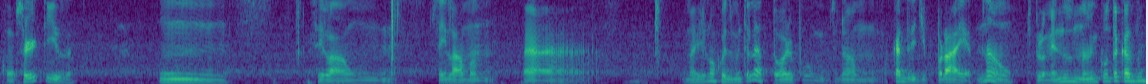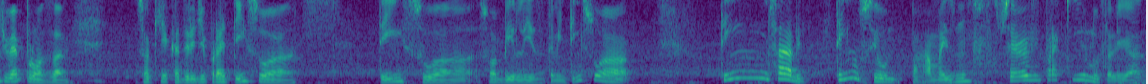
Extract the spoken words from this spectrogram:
Com certeza. Um. Sei lá, um. Sei lá, mano. Ah, imagina uma coisa muito aleatória, pô. Uma cadeira de praia? Não. Pelo menos não enquanto a casa não estiver pronta, sabe? Só que a cadeira de praia tem sua. Tem sua. Sua beleza também. Tem sua. Tem, sabe? Tem o seu. Pá, mas não serve para aquilo, tá ligado?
